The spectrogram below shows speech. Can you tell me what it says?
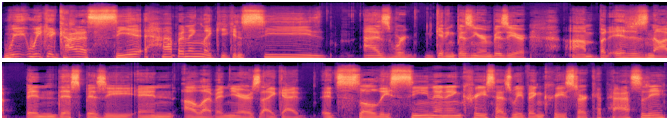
We we could kind of see it happening. Like you can see as we're getting busier and busier, um, but it has not been this busy in 11 years. Like I, it's slowly seen an increase as we've increased our capacity.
